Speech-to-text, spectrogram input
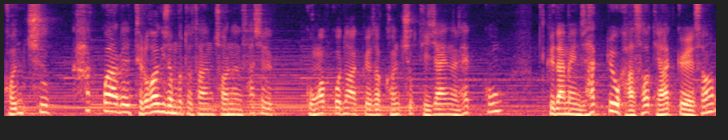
건축학과를 들어가기 전부터 저는 사실 공업고등학교에서 건축 디자인을 했고 그 다음에 이제 학교 가서 대학교에서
